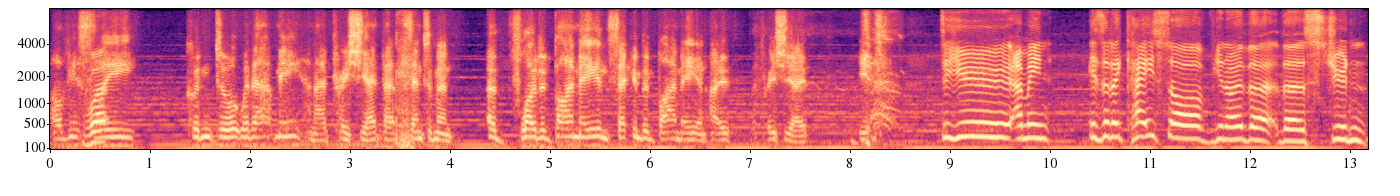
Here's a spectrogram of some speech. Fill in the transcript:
Obviously, couldn't do it without me, and I appreciate that sentiment uh, floated by me and seconded by me, and I appreciate it. Do you? I mean, is it a case of you know the the student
